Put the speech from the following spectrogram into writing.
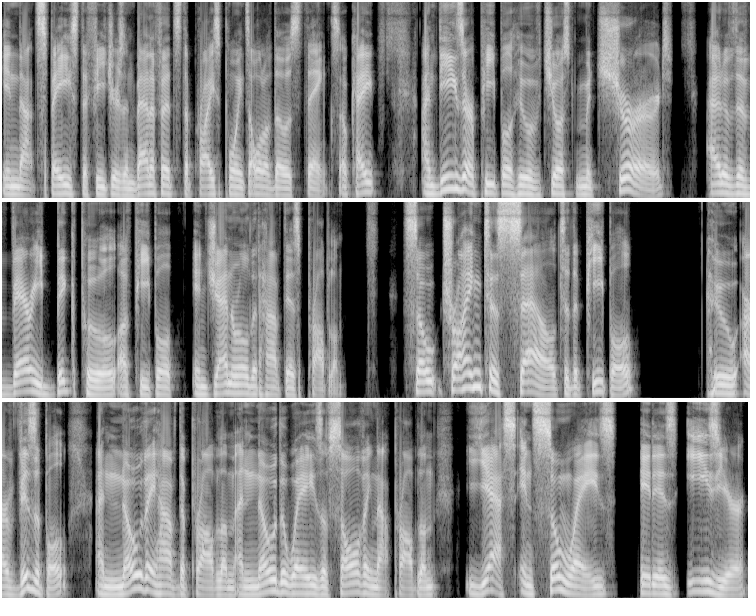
in that space, the features and benefits, the price points, all of those things. Okay. And these are people who have just matured out of the very big pool of people in general that have this problem. So trying to sell to the people who are visible and know they have the problem and know the ways of solving that problem, yes, in some ways it is easier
